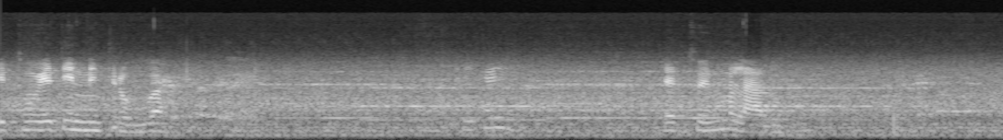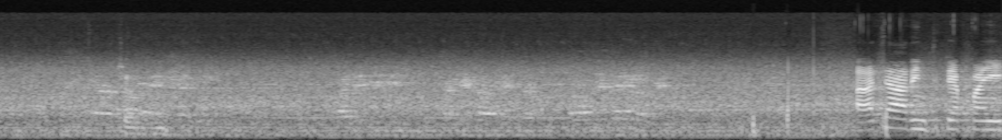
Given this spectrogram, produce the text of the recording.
ਇੱਥੋਂ ਇਹ 3 ਇੰਚ ਰਹੂਗਾ। ਠੀਕ ਹੈ ਜੀ। ਇੱਥੋਂ ਇਹਨੂੰ ਮਿਲਾ ਦੋ। ਆ 4 ਇੰਚ ਤੇ ਆਪਾਂ ਜੀ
